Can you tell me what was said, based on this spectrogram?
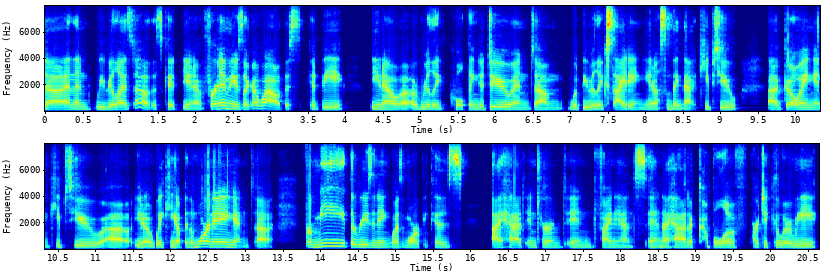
uh, and then we realized oh this could you know for him he was like oh wow this could be you know a, a really cool thing to do and um, would be really exciting you know something that keeps you uh, going and keeps you uh, you know waking up in the morning. And uh, for me the reasoning was more because I had interned in finance and I had a couple of particularly,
